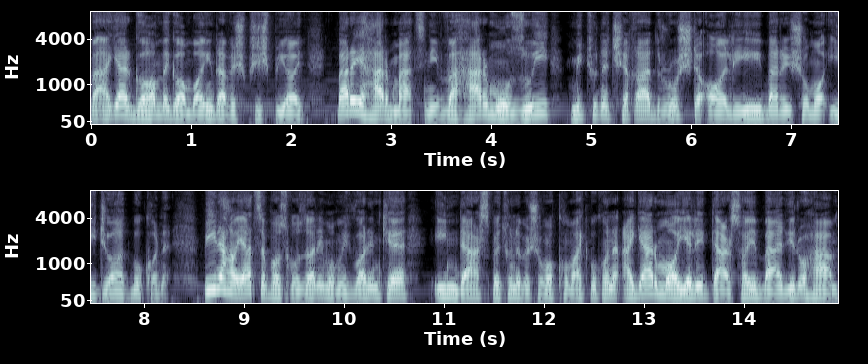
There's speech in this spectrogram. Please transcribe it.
و اگر گام به گام با این روش پیش بیاید برای هر متنی و هر موضوعی می‌تونه چقدر رشد عالی برای شما ایجاد بکنه. بی نهایت سپاسگزاریم. امیدواریم که این درس بتونه به شما کمک بکنه. اگر مایلید درس های بعدی رو هم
